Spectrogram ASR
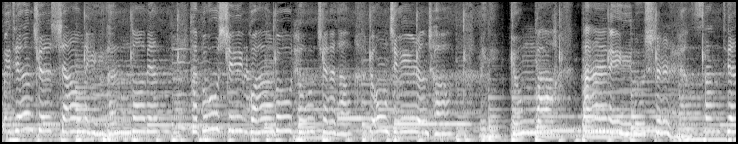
每天却想你很多遍，还不习惯孤独街道拥挤人潮没你拥抱。爱你不是两三天，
